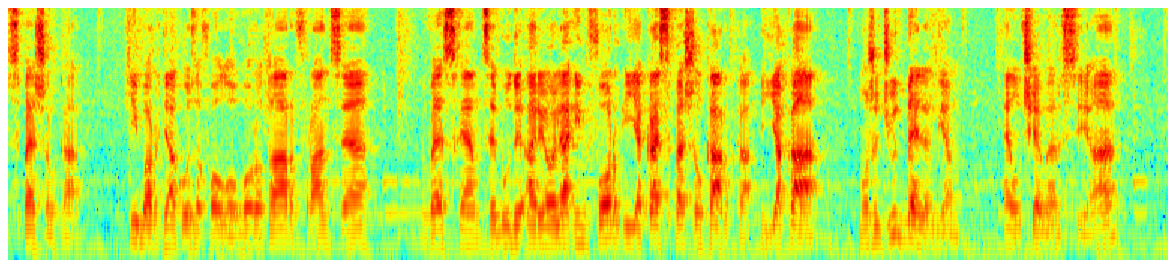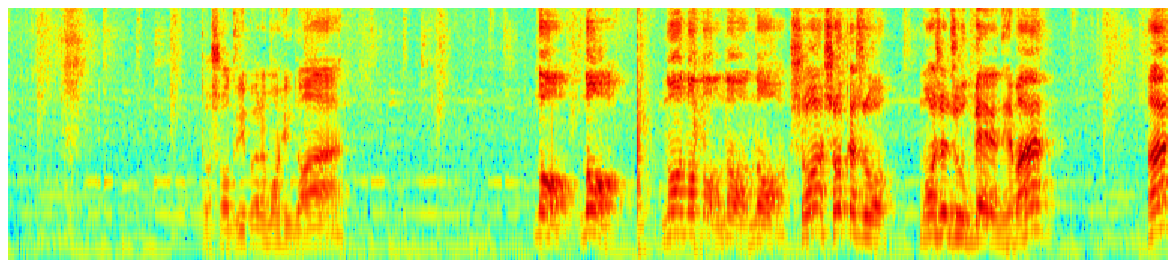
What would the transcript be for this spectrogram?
Спешалка. Кіборг, дякую за фоллоу. Воротар, Франція, Вестхем. Це буде Аріоля Інформ і якась спешл картка. Яка? Може Джуд Белінгем? ЛЧ версії, а? То що, дві перемоги, да. Но, но, но, но, но, но, но. Що? Що кажу? Може Джуд Белінгем, а? А?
